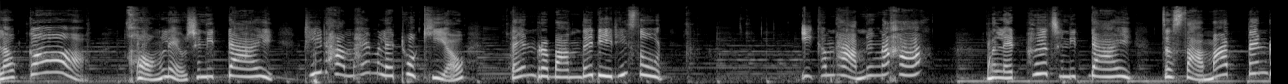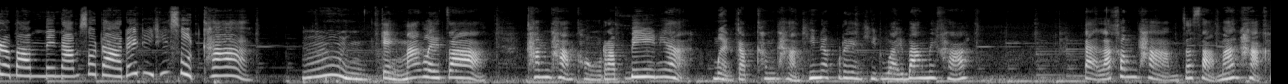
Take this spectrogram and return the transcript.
แล้วก็ของเหลวชนิดใดที่ทำให้เมล็ดถั่วเขียว เต้นระบำได้ดีที่สุด กคำถามหนึ่งนะคะ เมล็ดพืชชนิดใด จะสามารถเต้นระบำในน้ำโซดาได้ดีที่สุดค่ะ อืม เก่งมากเลยจ้าคำถามของรับบี้เนี่ย เหมือนกับคำถามที่นักเรียนคิดไว้บ้างไหมคะ แต่ละคำถามจะสามารถหาค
